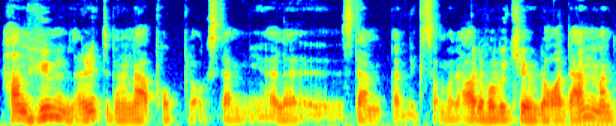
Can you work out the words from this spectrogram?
han hymlar inte med den här poplagstämningen eller stämpeln liksom. Ja, det var väl kul att ha den, men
